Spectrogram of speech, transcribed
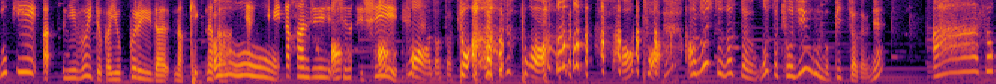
動きあ鈍いというか、ゆっくりだな、きなんか、みんな感じしないし、アッパーだったっけ？そう、アッパー。アッパー。あの人だったらもっと巨人軍のピッチャーだよね。あー、そっ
